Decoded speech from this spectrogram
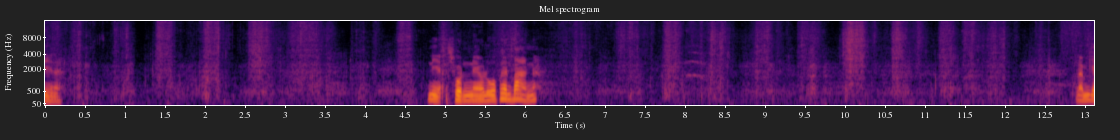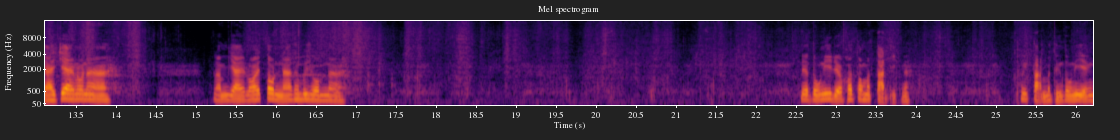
นี่นะเนี่ยชนแนวรั้วเพื่อนบ้านนะลำไยแจ้งแล้วนะลำไยร้อยต้นนะท่านผู้ชมนะเนี่ยตรงนี้เดี๋ยวเขาต้องมาตัดอีกนะ เพิ่งตัดมาถึงตรงนี้เอง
